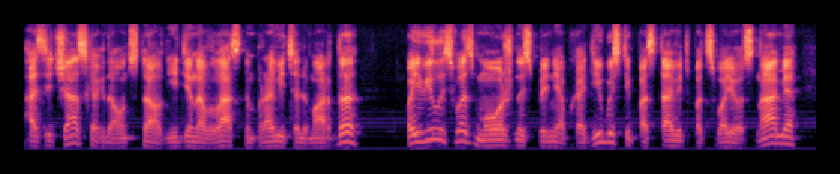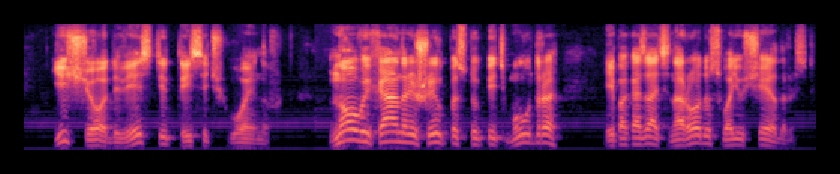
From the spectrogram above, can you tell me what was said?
а сейчас, когда он стал единовластным правителем Орды, появилась возможность при необходимости поставить под свое знамя еще 200 тысяч воинов. Новый хан решил поступить мудро и показать народу свою щедрость.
